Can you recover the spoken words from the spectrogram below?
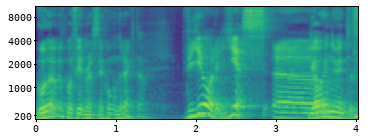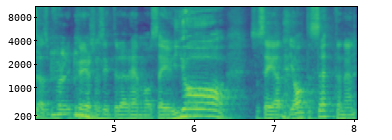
Gå över på filmrecension direkt då. Vi gör det, yes! Eh, Jag är nu inte, alltså för, er som sitter där hemma och säger ja! Så säger jag att jag har inte sett den än.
